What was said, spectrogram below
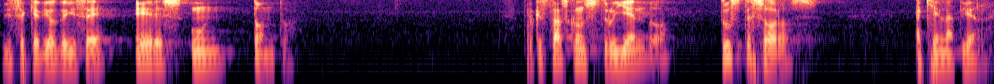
dice que Dios le dice, eres un tonto. Porque estás construyendo tus tesoros aquí en la tierra.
